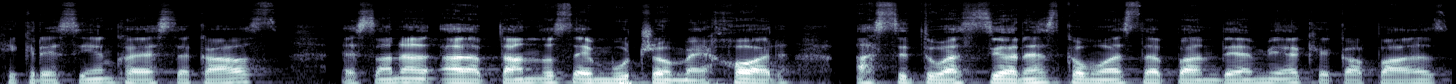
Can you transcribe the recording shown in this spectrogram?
que crecían con este caos están adaptándose mucho mejor a situaciones como esta pandemia que capaz,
